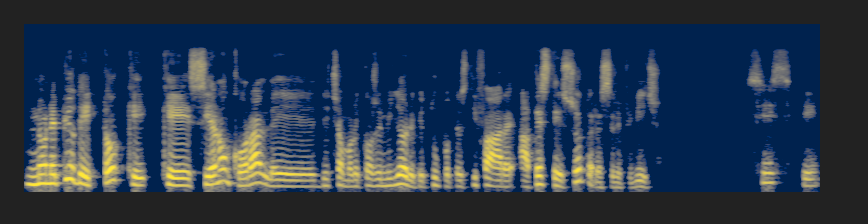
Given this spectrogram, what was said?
non è più detto che, che siano ancora le, diciamo, le cose migliori che tu potresti fare a te stesso per essere felice. Sì, sì.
